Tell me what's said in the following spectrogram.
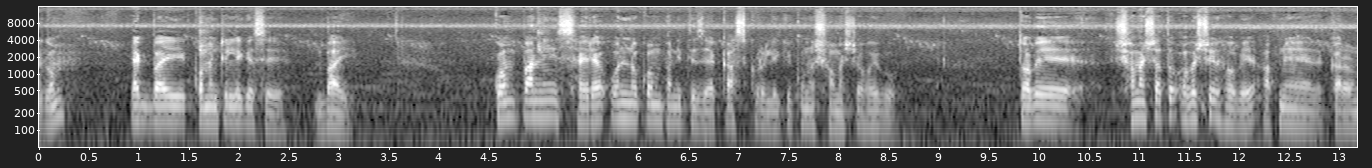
এরকম এক ভাই কমেন্টে লিখেছে, ভাই, কোম্পানি ছাইরা অন্য কোম্পানিতে যে কাজ করলে কি কোনো সমস্যা হইব? তবে সমস্যা তো অবশ্যই হবে, আপনার কারণ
